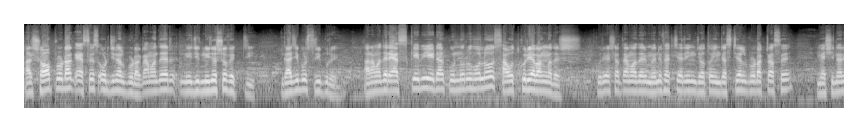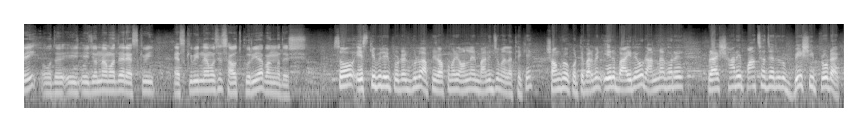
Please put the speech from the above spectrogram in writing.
আর সব প্রোডাক্ট অ্যাসেস অরিজিনাল প্রোডাক্ট আমাদের নিজ- নিজস্ব ফ্যাক্টরি গাজীপুর, শ্রীপুরে। আর আমাদের এসকেবি এটার পূর্ণরূপ হলো সাউথ কোরিয়া বাংলাদেশ কোরিয়ার সাথে আমাদের ম্যানুফ্যাকচারিং যত ইন্ডাস্ট্রিয়াল প্রোডাক্ট আছে মেশিনারি ওদের এই এই জন্য আমাদের এসকেবি এসকেবির নাম হচ্ছে সাউথ কোরিয়া বাংলাদেশ সো এসকেবির এই প্রোডাক্টগুলো আপনি রকমারি অনলাইন বাণিজ্য মেলা থেকে সংগ্রহ করতে পারবেন। এর বাইরেও রান্নাঘরের প্রায় সাড়ে পাঁচ হাজারেরও বেশি প্রোডাক্ট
